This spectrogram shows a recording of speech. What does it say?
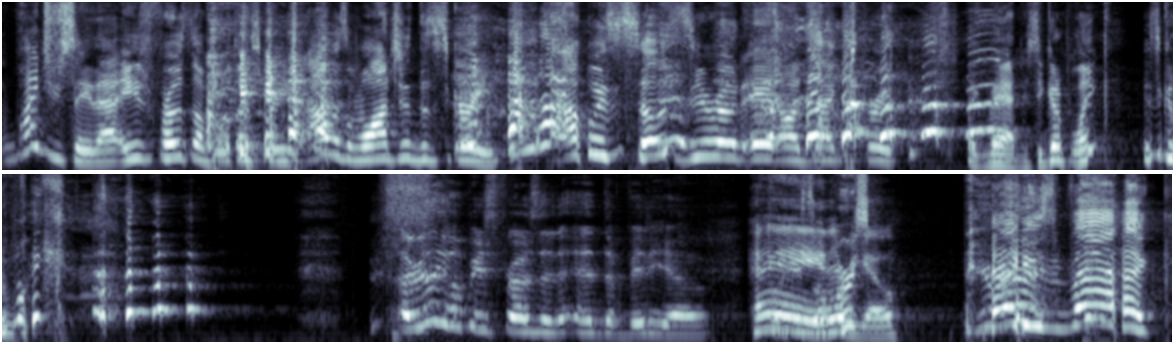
Why'd you say that? He's frozen on both our screens. I was watching the screen. I was so zeroed in on Zach's screen. Like, man, is he gonna blink? Is he gonna blink? I really hope he's frozen in the video. Hey, so there we we're- go. hey, he's back.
